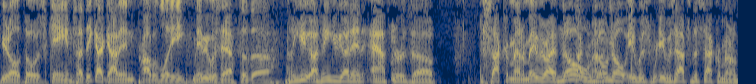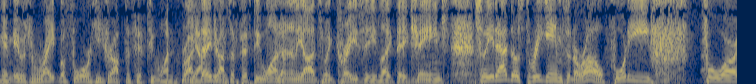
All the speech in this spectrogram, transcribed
you know, those games. I think I got in probably, maybe it was after the. I think you, I think you got in after the Sacramento, maybe right. no, no, game. no. It was it was after the Sacramento game. It was right before he dropped the fifty-one. Right. Yeah, then he dropped was, the fifty-one, yep. and then the odds went crazy. Like they changed. So he'd had those three games in a row. Forty for,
